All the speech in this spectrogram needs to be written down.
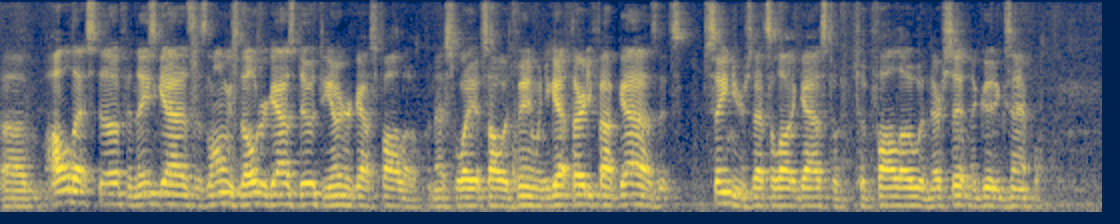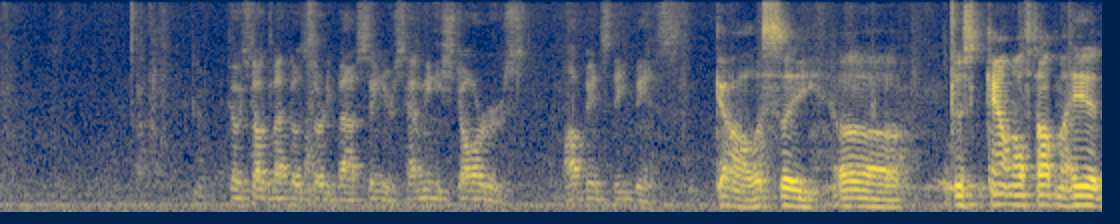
um, all that stuff. And these guys, as long as the older guys do it, the younger guys follow. And that's the way it's always been. When you got 35 guys, it's seniors, that's a lot of guys to, to follow, and they're setting a good example. Coach, talk about those 35 seniors. How many starters, offense, defense? God, let's see. Uh, just counting off the top of my head,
